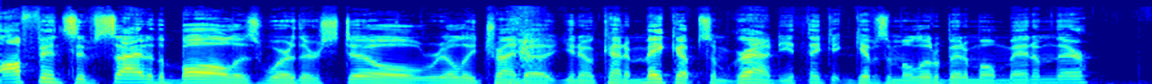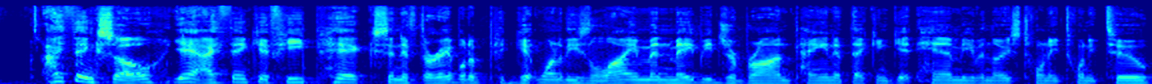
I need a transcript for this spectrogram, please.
offensive side of the ball is where they're still really trying to, you know, kind of make up some ground. Do you think it gives them a little bit of momentum there? I think so. Yeah, I think if he picks and if they're able to get one of these linemen, maybe Jabron Payne, if they can get him, even though he's 2022,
